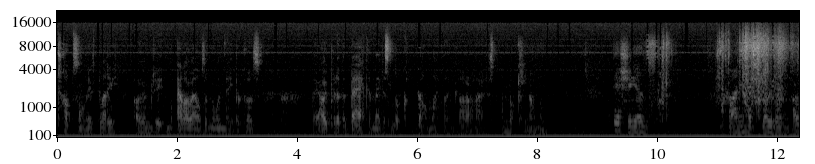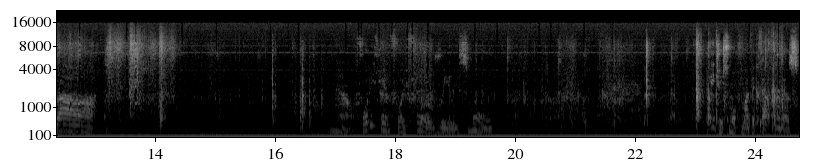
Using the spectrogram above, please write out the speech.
The tops on these bloody OMG LOLs annoy me because they open at the back and they just look dumb, I think. I don't know, I just, I'm not keen on them. There she is. Finding her clothing. Hurrah! Now, 43 and 44 are really small. Way too small for my big fat fingers.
